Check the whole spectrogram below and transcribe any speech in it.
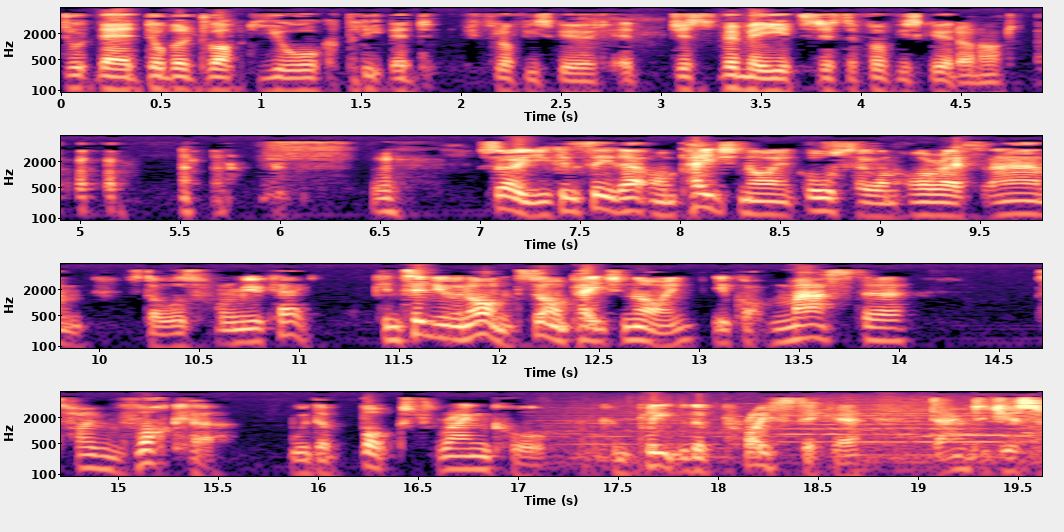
du- the double dropped yoke pleated fluffy skirt. It just, for me, it's just a fluffy skirt or not. So you can see that on page nine, also on RS and Star Wars Forum UK. Continuing on, still on page nine, you've got Master Time Vodka with a boxed Rancor, complete with a price sticker, down to just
